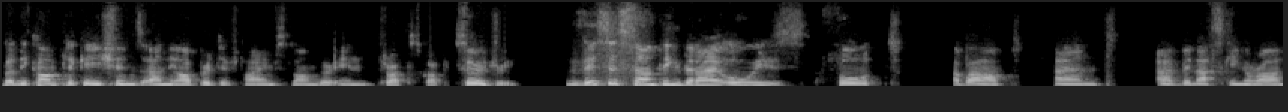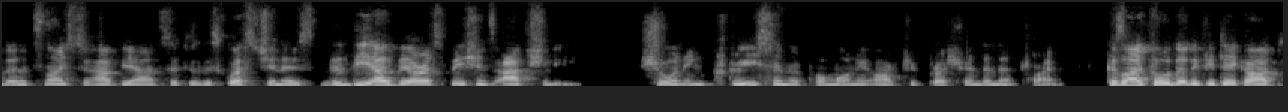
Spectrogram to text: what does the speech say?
But the complications and the operative times longer in thoracoscopic surgery. This is something that I always thought about and I've been asking around, and it's nice to have the answer to this question is, did the LVRS patients actually show an increase in their pulmonary artery pressure in the NET trial? because I thought that if you take out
